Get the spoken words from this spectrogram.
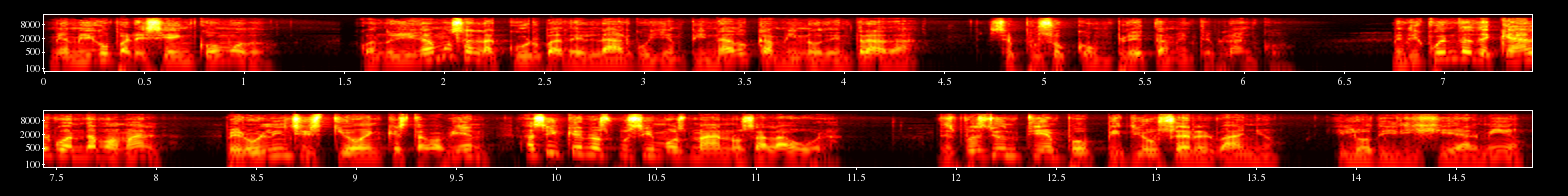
mi amigo parecía incómodo. Cuando llegamos a la curva del largo y empinado camino de entrada, se puso completamente blanco. Me di cuenta de que algo andaba mal, pero él insistió en que estaba bien, así que nos pusimos manos a la obra. Después de un tiempo pidió usar el baño y lo dirigí al mío.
